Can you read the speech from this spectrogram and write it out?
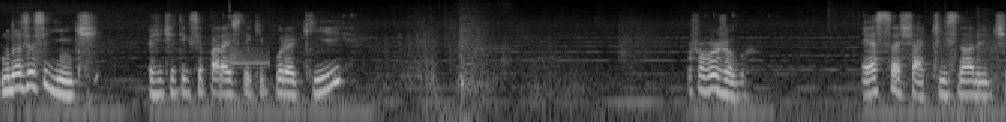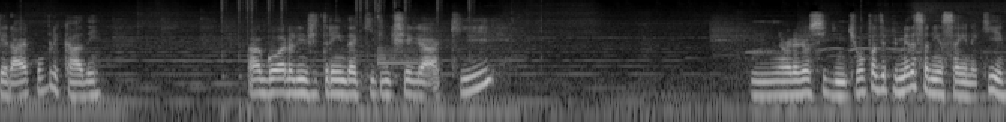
Mudança é a seguinte. A gente tem que separar isso daqui por aqui. Por favor, jogo. Essa chatice na hora de tirar é complicada, hein? Agora a linha de trem daqui tem que chegar aqui. Hum, na verdade é o seguinte, vamos fazer primeiro essa linha saindo aqui.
